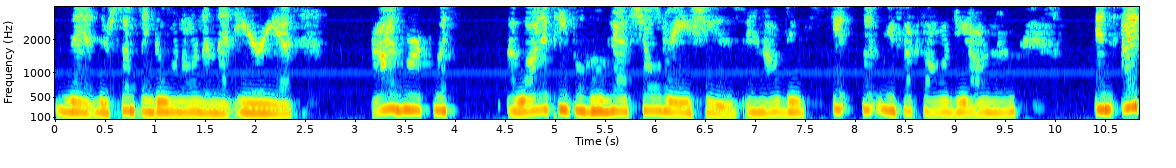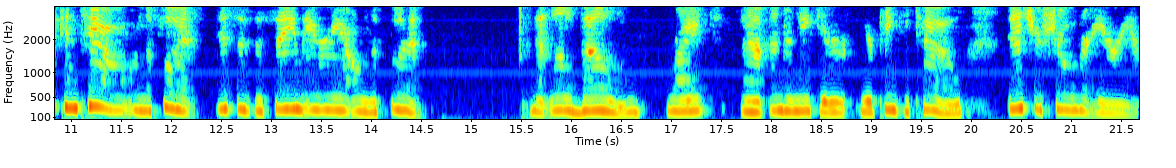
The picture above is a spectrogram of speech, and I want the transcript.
that there's something going on in that area. I work with a lot of people who have shoulder issues, and I'll do foot reflexology on them. And I can tell on the foot, this is the same area on the foot, that little bone right uh, underneath your, your pinky toe, that's your shoulder area.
